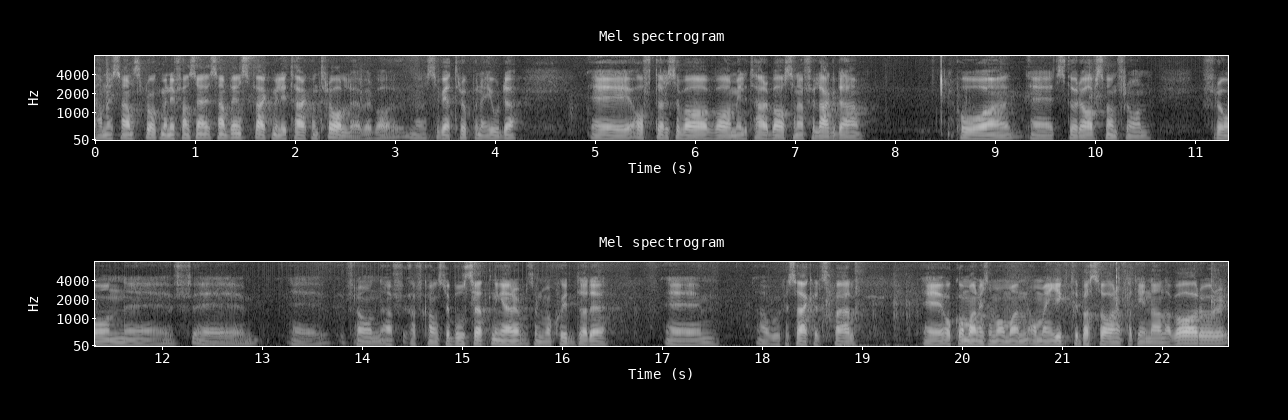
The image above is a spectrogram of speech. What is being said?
hamna i samspråk, men det fanns samtidigt en stark militär kontroll över vad Sovjettrupperna gjorde. Eh, oftare så var, var militärbaserna förlagda på eh, ett större avstånd från, från, eh, eh, eh, från af afghanska bosättningar som var skyddade eh, av olika säkerhetsskäl. Eh, och om man, liksom, om, man, om man gick till basaren för att inhandla varor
